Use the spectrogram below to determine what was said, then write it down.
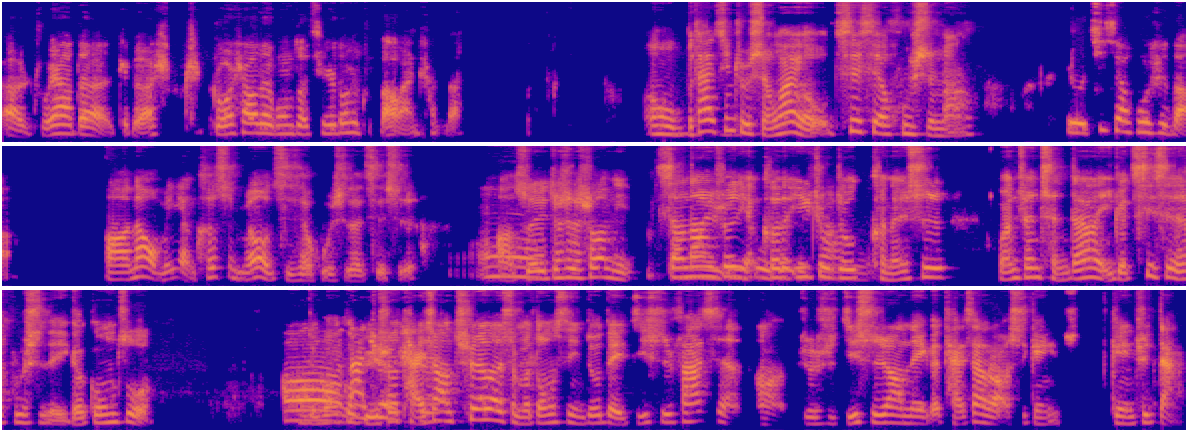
呃主要的这个灼烧的工作，其实都是主刀完成的。哦，我不太清楚神外有器械护士吗？有器械护士的，啊，那我们眼科是没有器械护士的，其实啊，嗯，所以就是说你相当于说眼科的医助就可能是完全承担了一个器械护士的一个工作。就包哦，括比如说台上缺了什么东西，你就得及时发现啊，就是及时让那个台下的老师给你给你去打，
